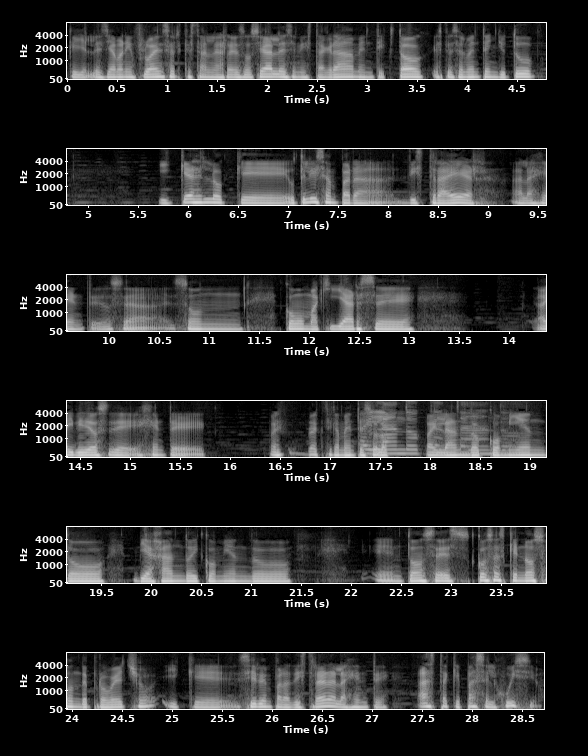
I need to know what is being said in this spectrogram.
que les llaman influencers que están en las redes sociales, en Instagram, en TikTok, especialmente en YouTube. ¿Y qué es lo que utilizan para distraer a la gente? O sea, son como maquillarse. Hay videos de gente prácticamente solo bailando, comiendo, viajando y comiendo. Entonces, cosas que no son de provecho y que sirven para distraer a la gente hasta que pase el juicio,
